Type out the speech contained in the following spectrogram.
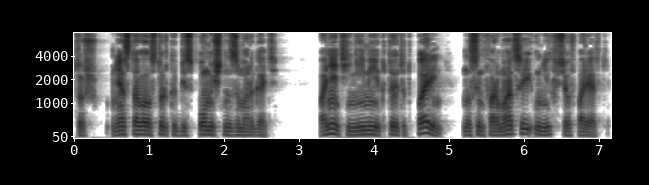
Что ж, мне оставалось только беспомощно заморгать. Понятия не имею, кто этот парень, но с информацией у них все в порядке.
